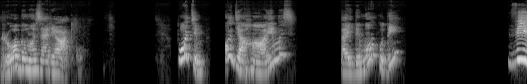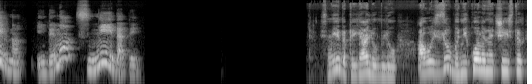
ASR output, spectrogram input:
робимо зарядку. Потім одягаємось та йдемо куди? Вірно, йдемо снідати. Снідати я люблю, а ось зуби ніколи не чистив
